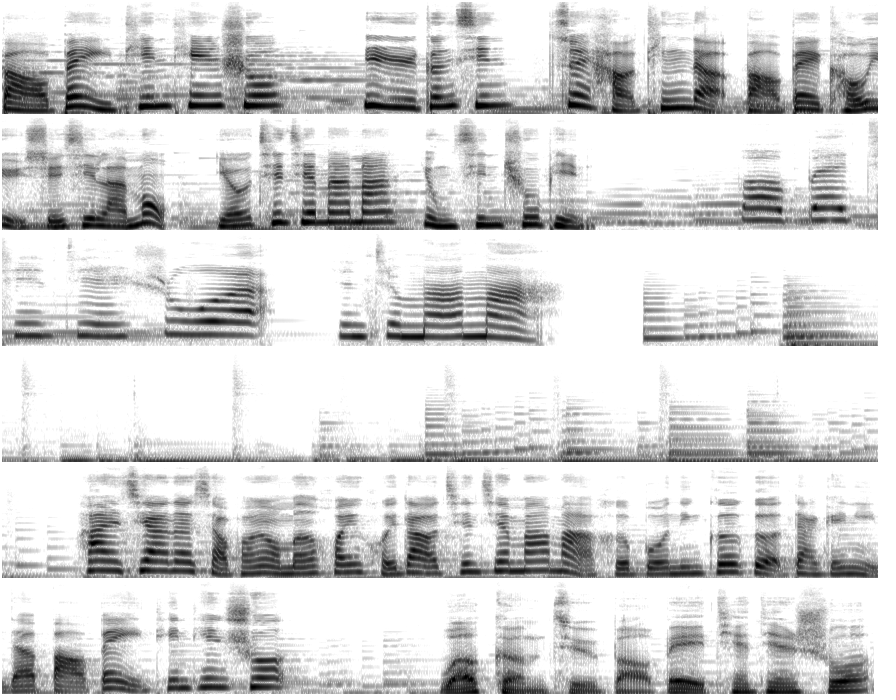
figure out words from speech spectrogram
宝贝天天说，日日更新，最好听的宝贝口语学习栏目，由芊芊妈妈用心出品。宝贝天天说，芊芊妈妈。嗨，亲爱的小朋友们，欢迎回到芊芊妈妈和博宁哥哥带给你的宝贝天天说。Welcome to 宝贝天天说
